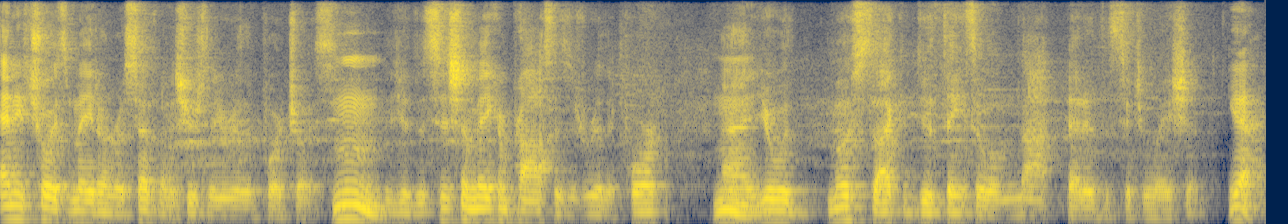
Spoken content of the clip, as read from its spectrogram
any choice made on resentment is usually a really poor choice. Your decision making process is really poor. And you would most likely do things that will not better the situation. Yeah.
